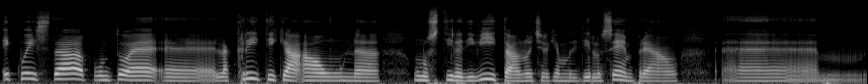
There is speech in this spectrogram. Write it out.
e questa appunto è eh, la critica a un, uno stile di vita, noi cerchiamo di dirlo sempre, a un- ehm,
